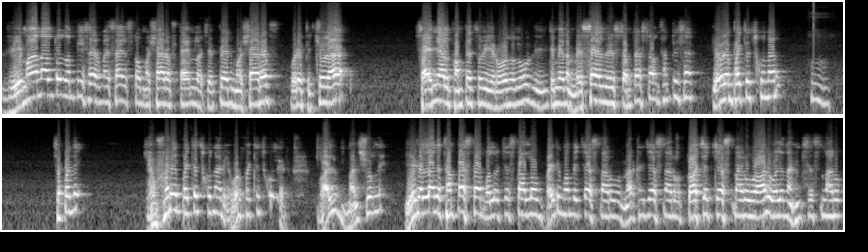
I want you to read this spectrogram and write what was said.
విమానాలతో చంపేశారు మిసైల్స్తో ముషారఫ్ టైంలో చెప్పారు ముషారఫ్ ఒరే పిచ్చోడా సైన్యాలు పంపించం ఈ రోజులు ఇంటి మీద మిసైల్ వేసి చంపేస్తాం చంపేశారు. ఎవరేం పట్టించుకున్నారు? హ్మ్. చెప్పండి. ఎవరేం పట్టించుకున్నారు? ఎవరు పట్టించుకోలేరు వాళ్ళు మనుషుల్ని ఏగల్లాగా చంపేస్తారు బలోచిస్తాల్లో బయటకు పంపించేస్తున్నారు నరకం చేస్తున్నారు టార్చర్ చేస్తున్నారు వాళ్ళు వాళ్ళని హింసిస్తున్నారు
